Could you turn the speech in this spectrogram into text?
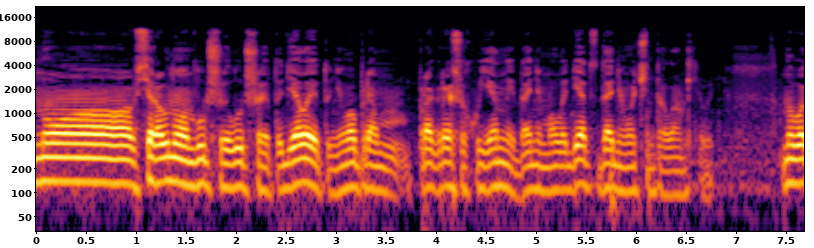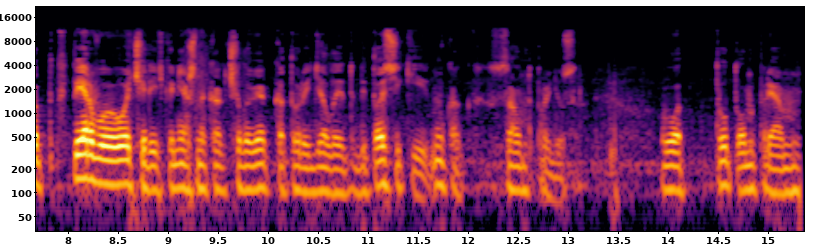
Но все равно он лучше и лучше это делает. У него прям прогресс охуенный. Даня молодец, Даня очень талантливый. Ну вот в первую очередь, конечно, как человек, который делает битосики, ну как саунд-продюсер. Вот тут он прям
